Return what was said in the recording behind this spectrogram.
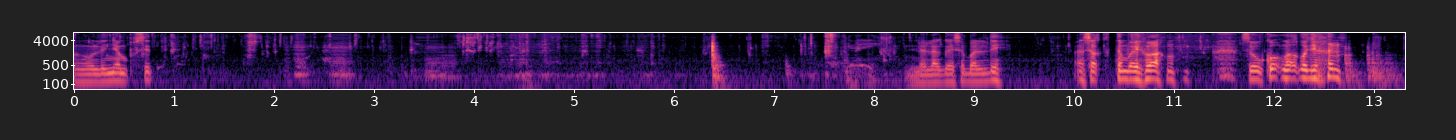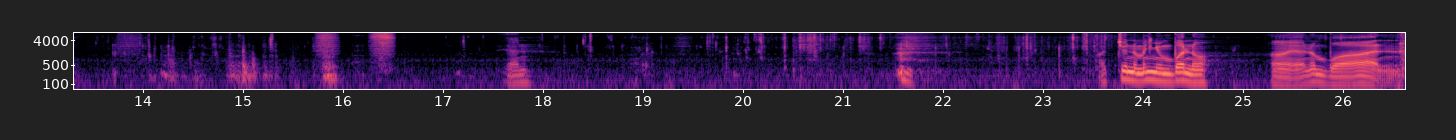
Ang huli niyang pusit. Agay. Nilalagay sa balde. Ang sakit ng baywang. Suko nga ako dyan. Yan. At yun naman yung buwan, oh. Ayan ang buwan.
